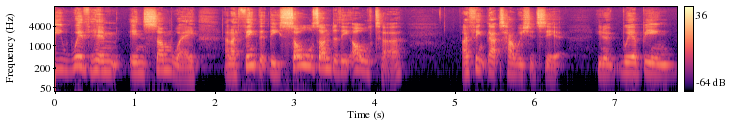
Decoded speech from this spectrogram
be with Him in some way. And I think that these souls under the altar, I think that's how we should see it. You know, we are being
